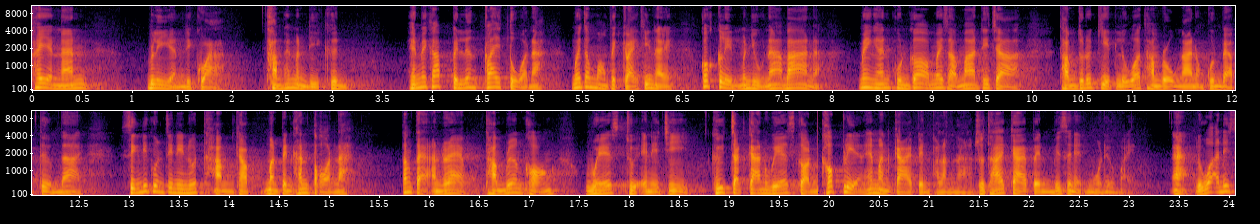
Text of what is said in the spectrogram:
ถ้าอย่างนั้นเปลี่ยนดีกว่าทำให้มันดีขึ้น เห็นไหมครับเป็นเรื่องใกล้ตัวนะ ไม่ต้องมองไปไกลที่ไหน ก็กลิ่นมันอยู่หน้าบ้านอะ่ะ ไม่งั้นคุณก็ไม่สามารถที่จะทำธุรกิจหรือว่าทำโรงงานของคุณแบบเดิมได้ สิ่งที่คุณจินีนุชทำครับมันเป็นขั้นตอนนะตั้งแต่อันแรกทำเรื่องของ waste to energy คือจัดการ waste ก่อนเขาเปลี่ยนให้มันกลายเป็นพลังงาน สุดท้ายกลายเป็น business model ใหม่อะหรือว่าอันที่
